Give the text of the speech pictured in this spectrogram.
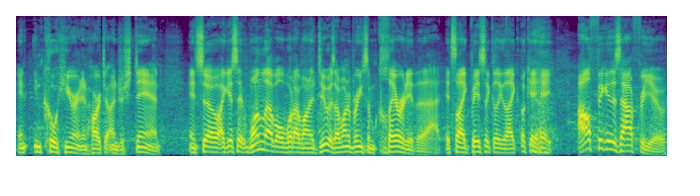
and incoherent and hard to understand. And so I guess at one level, what I want to do is I want to bring some clarity to that. It's like basically like, okay, hey, I'll figure this out for you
